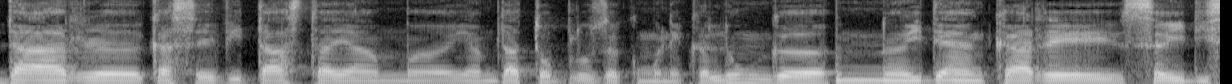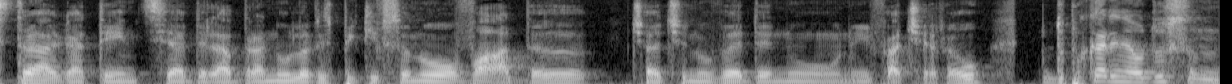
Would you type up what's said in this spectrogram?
dar uh, ca să evit asta i-am, uh, i-am dat o bluză cu mânecă lungă în ideea în care să-i distrag atenția de la branulă, respectiv să nu o vadă, ceea ce nu vede nu, nu-i face rău. După care ne-au dus în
